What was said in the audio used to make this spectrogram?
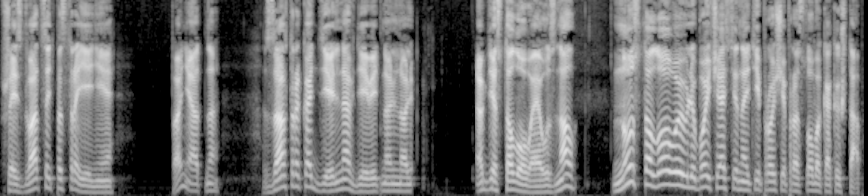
в 6.20 построение. Понятно. Завтрак отдельно в 9.00. А где столовая, узнал? Ну, столовую в любой части найти проще простого, как и штаб.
